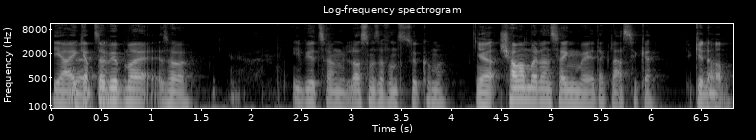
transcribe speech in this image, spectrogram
Ja, ich glaube, da wird man, also ich würde sagen, lassen wir es auf uns zukommen. Ja, Schauen wir mal, dann sagen wir der Klassiker. genau.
